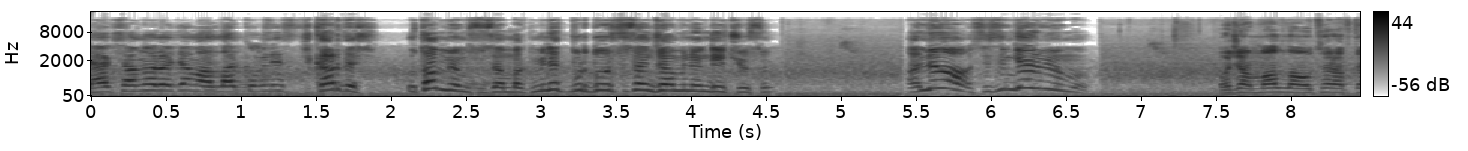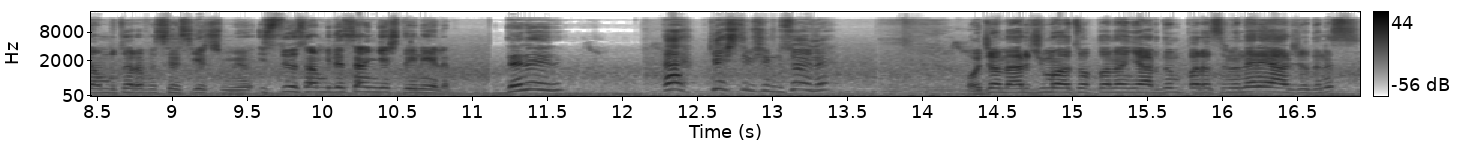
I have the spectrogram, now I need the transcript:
İyi akşamlar hocam Allah kabul etsin. Kardeş utanmıyor musun sen bak millet burada oruçlu sen caminin önünde içiyorsun. Alo sesim gelmiyor mu? Hocam vallahi o taraftan bu tarafa ses geçmiyor. İstiyorsan bir de sen geç deneyelim. Deneyelim. Heh geçtim şimdi söyle. Hocam her cuma toplanan yardım parasını nereye harcadınız?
